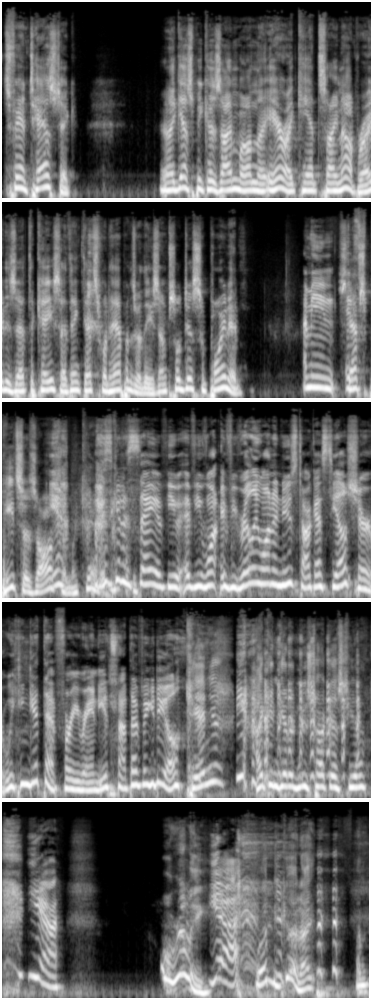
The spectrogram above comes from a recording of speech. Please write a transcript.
It's fantastic. And I guess because I'm on the air, I can't sign up, right? Is that the case? I think that's what happens with these. I'm so disappointed. I mean, if- Steph's Pizza is yeah, awesome. I I can't. was gonna say if you if you want if you really want a News Talk STL shirt, we can get that for you, Randy. It's not that big a deal. Can you? Yeah. I can get a News Talk STL. Yeah. Oh, really? Yeah. Well, that'd be good. I, I'm,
